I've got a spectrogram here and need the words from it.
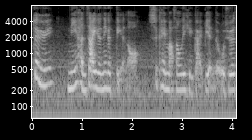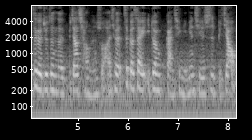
对于你很在意的那个点哦，是可以马上立刻改变的。我觉得这个就真的比较强人所难，而且这个在一段感情里面其实是比较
